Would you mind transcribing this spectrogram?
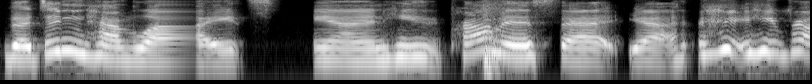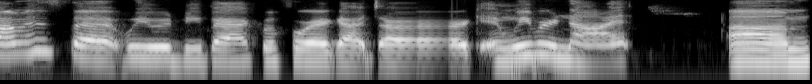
that didn't have lights and he promised that yeah he promised that we would be back before it got dark and we were not um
